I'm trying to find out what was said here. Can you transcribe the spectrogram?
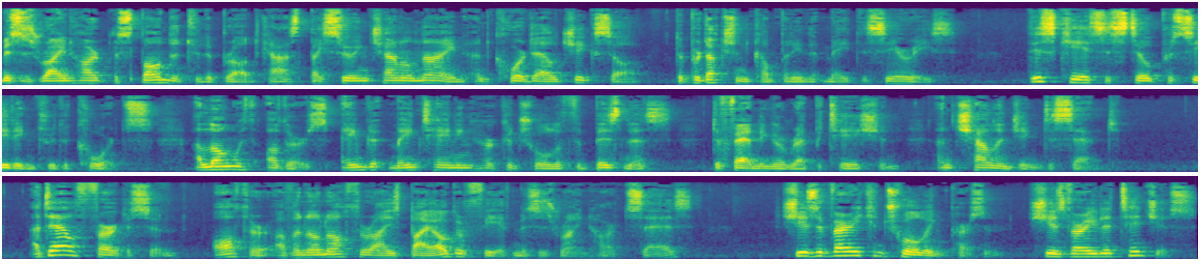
Mrs. Rinehart responded to the broadcast by suing Channel 9 and Cordell Jigsaw, the production company that made the series. This case is still proceeding through the courts, along with others aimed at maintaining her control of the business, defending her reputation, and challenging dissent. Adele Ferguson, author of an unauthorized biography of Mrs. Rinehart, says She is a very controlling person. She is very litigious,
